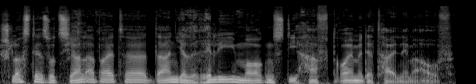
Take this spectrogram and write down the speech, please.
schloss der Sozialarbeiter Daniel Rilli morgens die Hafträume der Teilnehmer auf.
